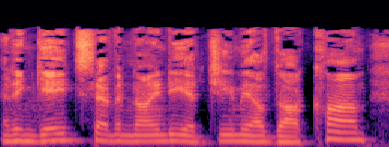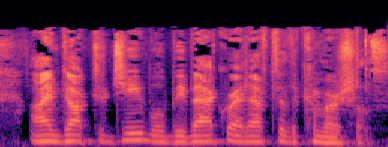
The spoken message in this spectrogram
at engage790 at gmail.com. I'm Dr. G. We'll be back right after the commercials.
